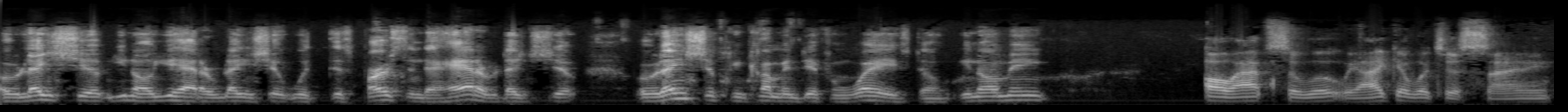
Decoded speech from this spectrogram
a relationship, you know, you had a relationship with this person that had a relationship. A relationship can come in different ways though. You know what I mean? Oh, absolutely. I get what you're saying.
